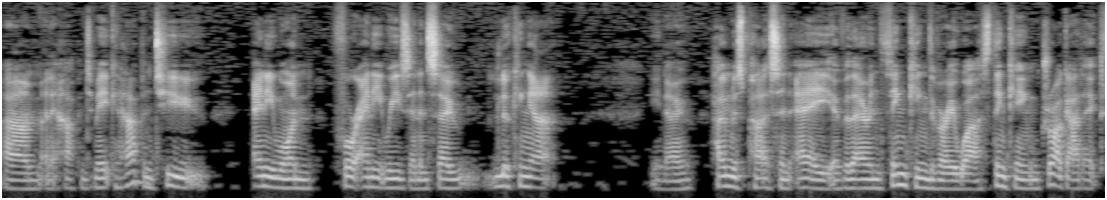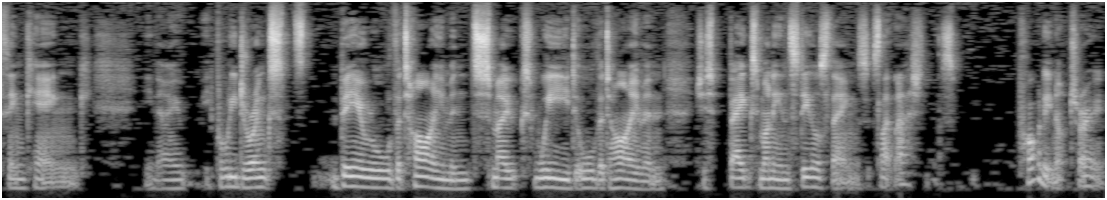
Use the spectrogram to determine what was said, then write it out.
um, and it happened to me. It can happen to anyone for any reason. And so looking at, you know, homeless person A over there and thinking the very worst, thinking drug addict, thinking, you know, he probably drinks beer all the time and smokes weed all the time and just begs money and steals things. It's like that's, probably not true.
